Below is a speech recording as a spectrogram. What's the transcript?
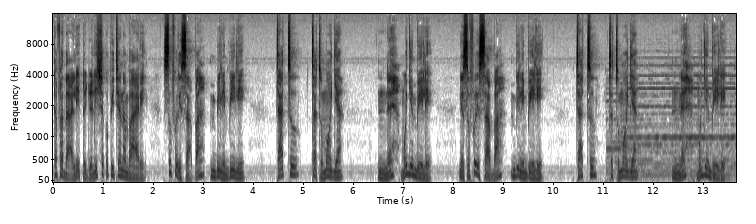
tafadhali tujulishe kupitia nambari 722 331 412 ni 722 331 412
